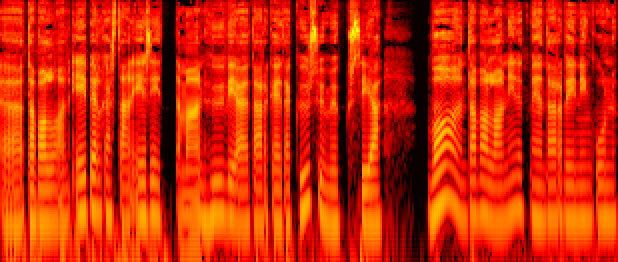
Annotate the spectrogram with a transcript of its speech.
ää, tavallaan ei pelkästään esittämään hyviä ja tärkeitä kysymyksiä, vaan tavallaan niin, että meidän tarvii niin kuin,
